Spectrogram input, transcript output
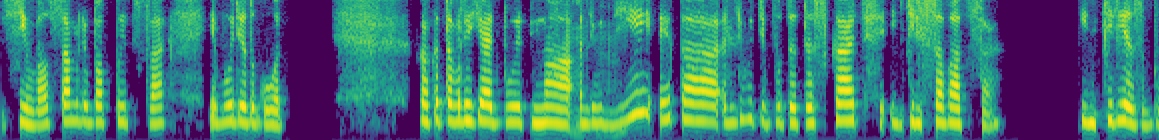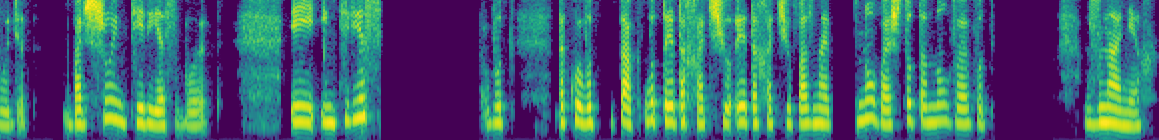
Символ сам любопытства, и будет год. Как это влиять будет на людей? Это люди будут искать, интересоваться. Интерес будет, большой интерес будет. И интерес вот такой вот, так, вот это хочу, это хочу познать новое, что-то новое вот в знаниях,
